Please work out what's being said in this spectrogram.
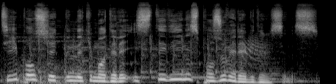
T-pose şeklindeki modele istediğiniz pozu verebilirsiniz.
